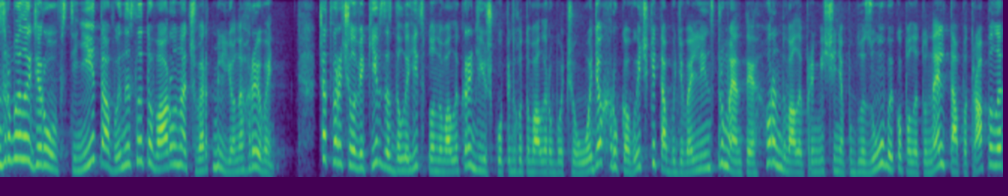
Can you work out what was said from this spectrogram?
Зробили діру в стіні та винесли товару на чверть мільйона гривень. Четверо чоловіків заздалегідь спланували крадіжку, підготували робочий одяг, рукавички та будівельні інструменти, орендували приміщення поблизу, викопали тунель та потрапили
